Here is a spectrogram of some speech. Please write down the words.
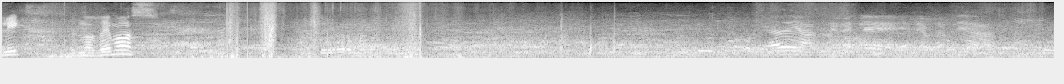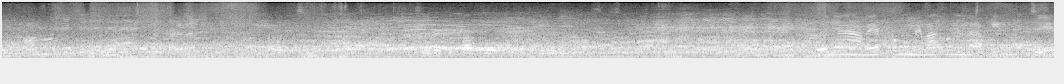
Lick, pues nos vemos. Voy a ver cómo me va con la firma. Sí,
